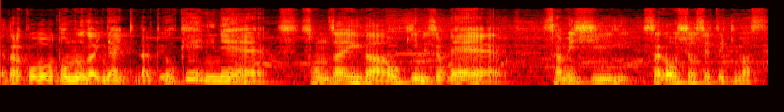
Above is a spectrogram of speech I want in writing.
だからこう、トムがいないってなると余計にね、存在が大きいんですよね。寂しさが押し寄せてきます。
